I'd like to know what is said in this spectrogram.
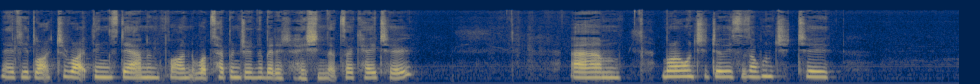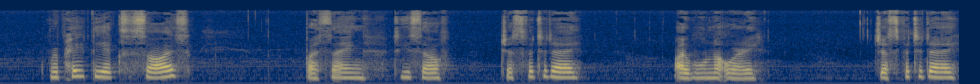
Now, if you'd like to write things down and find what's happened during the meditation, that's okay too. Um, what I want you to do is, is I want you to repeat the exercise by saying to yourself, just for today, I will not worry. Just for today,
